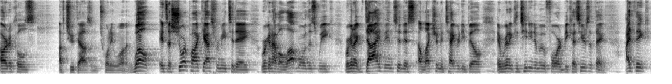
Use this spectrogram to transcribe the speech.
articles of 2021. Well, it's a short podcast for me today. We're going to have a lot more this week. We're going to dive into this election integrity bill and we're going to continue to move forward because here's the thing. I think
